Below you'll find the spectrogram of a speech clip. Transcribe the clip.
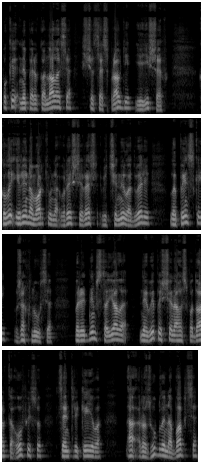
поки не переконалася, що це справді її шеф. Коли Ірина Марківна врешті-решт відчинила двері, Липинський вжахнувся. Перед ним стояла невипищена господарка офісу в центрі Києва, а розгублена бабця,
